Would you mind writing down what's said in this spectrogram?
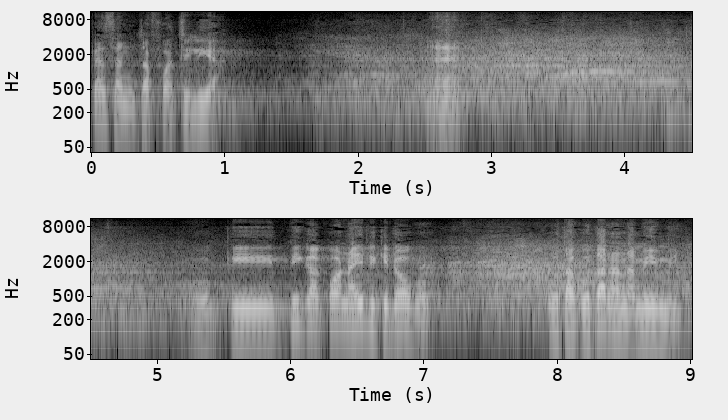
pesa nitafuatilia eh. Ukipiga kona hivi kidogo utakutana na mimi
